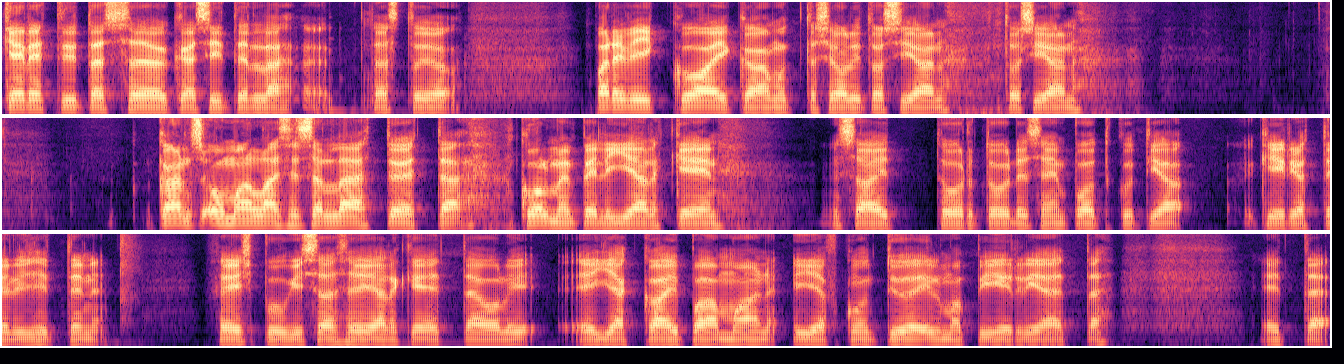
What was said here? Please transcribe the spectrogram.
keretty tässä jo käsitellä, tästä on jo pari viikkoa aikaa, mutta se oli tosiaan, tosiaan kans omanlaisensa lähtö, että kolmen pelin jälkeen sai Tortoudeseen potkut ja kirjoitteli sitten Facebookissa sen jälkeen, että oli, ei jää kaipaamaan IFKn työilmapiiriä, että, että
